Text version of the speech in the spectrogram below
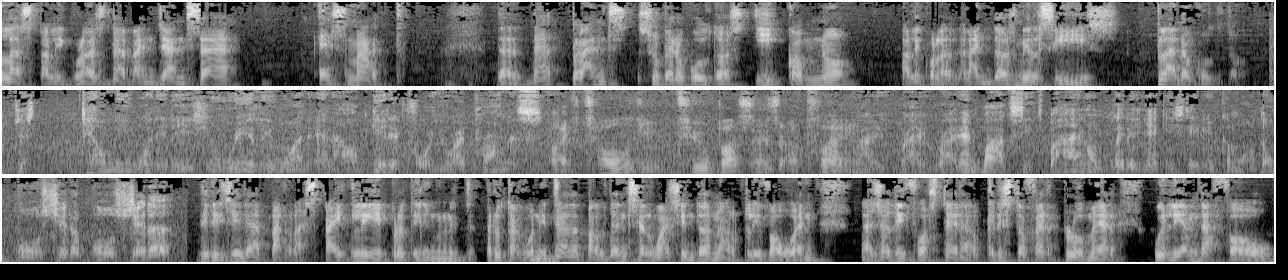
les pel·lícules de venjança smart, de, de plans superocultos. I, com no, pel·lícula de l'any 2006, Plan Oculto. Just tell me what it is you really want, and I'll get it for you, I promise. I've told you, two buses, a plane. Right, right, right. And box seats behind home plate at Yankee Stadium. Come on, don't bullshit a bullshitter. Dirigida per la Spike Lee, protagonitzada pel Denzel Washington, el Cliff Owen, la Jodie Foster, el Christopher Plummer, William Dafoe,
